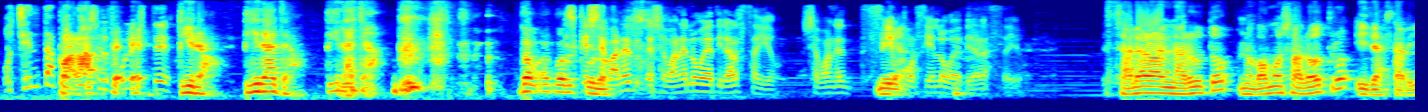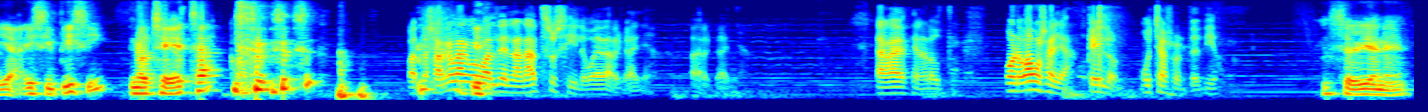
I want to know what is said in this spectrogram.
80 Para, pelas el full eh, step. tira, tira ya, tira ya. Toma por Es que ese banner, ese banner lo voy a tirar hasta yo. Ese banner 100% Mira. lo voy a tirar hasta yo. Sale ahora el Naruto, nos vamos al otro y ya estaría. Easy peasy, noche hecha. Cuando salga la global de la Natsu, sí, le voy a dar caña. Le voy a dar caña. Te agradece Naruto. Bueno, vamos allá. Keylon, mucha suerte, tío. Se viene.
